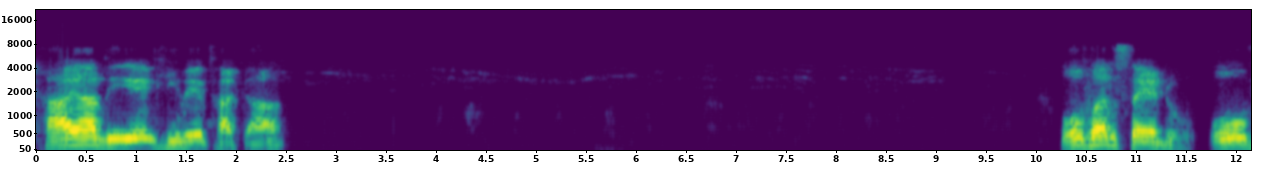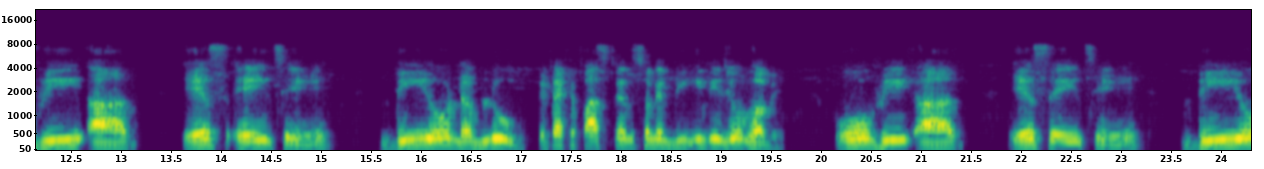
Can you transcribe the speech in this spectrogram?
ছায়া দিয়ে ঘিরে থাকা overshadow O V R S H A D O W এটাকে পাস্ট হলে ডিইডি যোগ হবে। O V R S H A D O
